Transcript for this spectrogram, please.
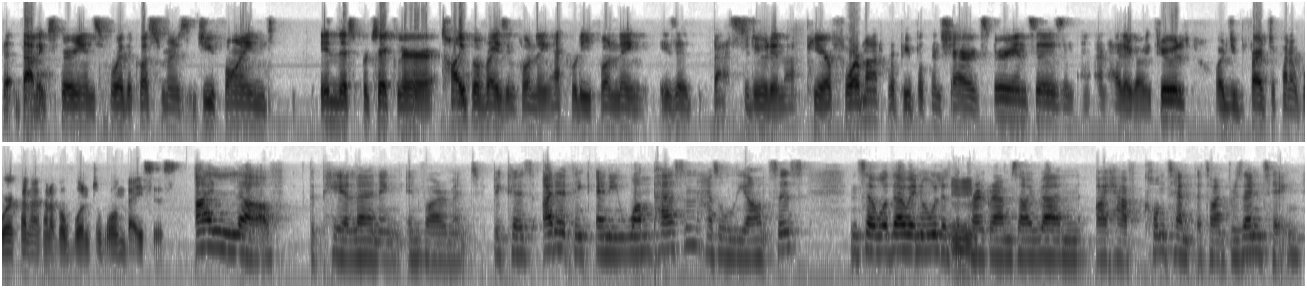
th- that experience for the customers, do you find in this particular type of raising funding, equity funding, is it best to do it in that peer format where people can share experiences and, and how they're going through it? Or do you prefer to kind of work on a kind of a one to one basis? I love the peer learning environment because I don't think any one person has all the answers. And so, although in all of the mm. programs I run, I have content that I'm presenting,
